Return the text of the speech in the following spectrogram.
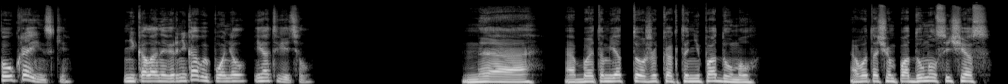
по-украински. Николай наверняка бы понял и ответил. «Да, об этом я тоже как-то не подумал. А вот о чем подумал сейчас,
